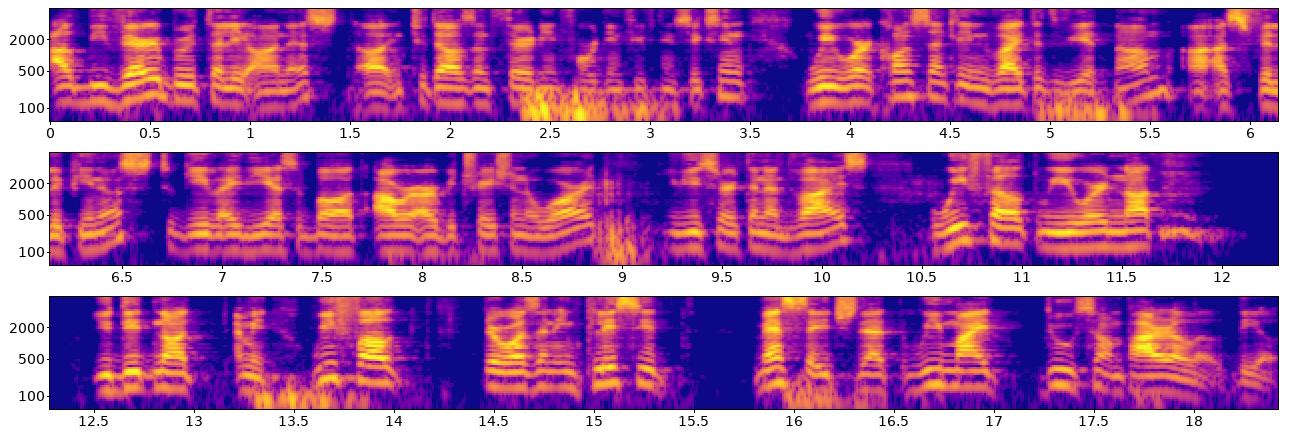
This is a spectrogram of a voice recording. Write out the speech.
I'll be very brutally honest. Uh, in 2013, 14, 15, 16, we were constantly invited to Vietnam uh, as Filipinos to give ideas about our arbitration award, give you certain advice. We felt we were not, you did not, I mean, we felt there was an implicit message that we might do some parallel deal,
